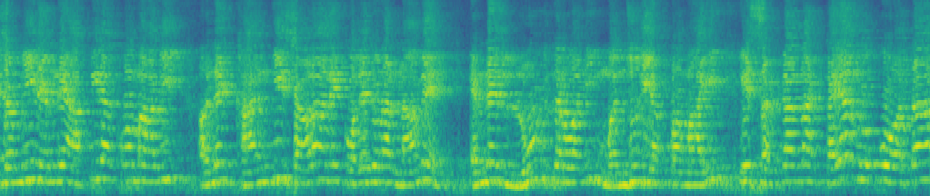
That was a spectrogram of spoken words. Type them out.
જમીન એમને આપી રાખવામાં આવી અને ખાનગી શાળા અને કોલેજોના નામે એમને લૂંટ કરવાની મંજૂરી આપવામાં આવી. એ સરકારના કયા લોકો હતા?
